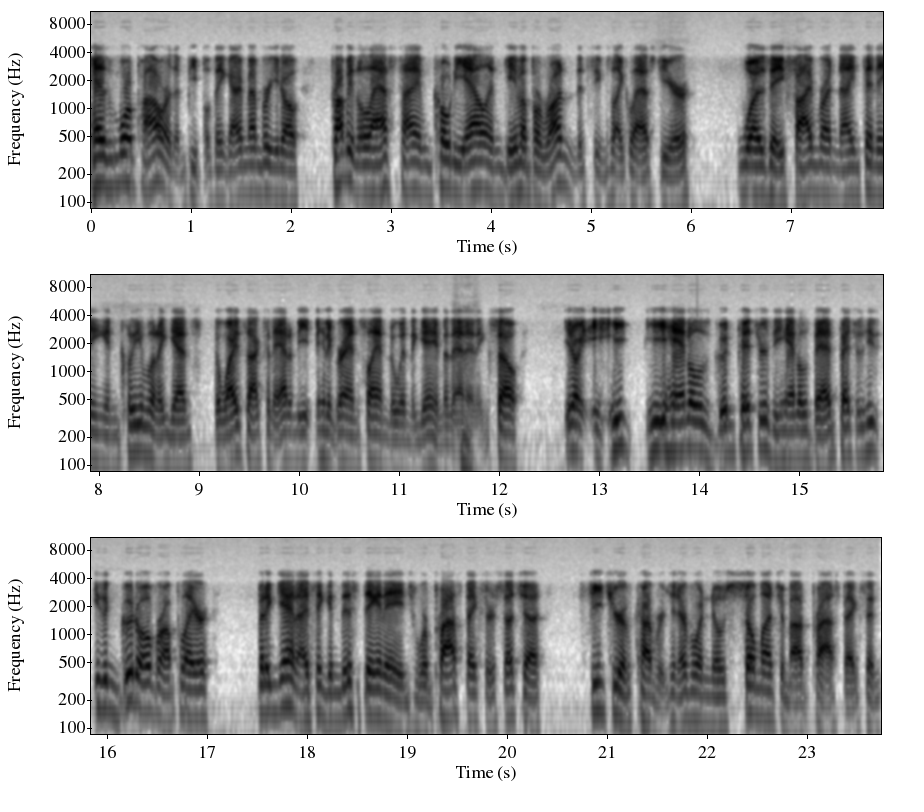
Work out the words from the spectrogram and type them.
has more power than people think. I remember you know probably the last time Cody Allen gave up a run, it seems like last year, was a five-run ninth inning in Cleveland against the White Sox, and Adam Eaton hit a grand slam to win the game in that inning. So you know, he he handles good pitchers, he handles bad pitchers. He's he's a good overall player. But again, I think in this day and age where prospects are such a feature of coverage and everyone knows so much about prospects and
